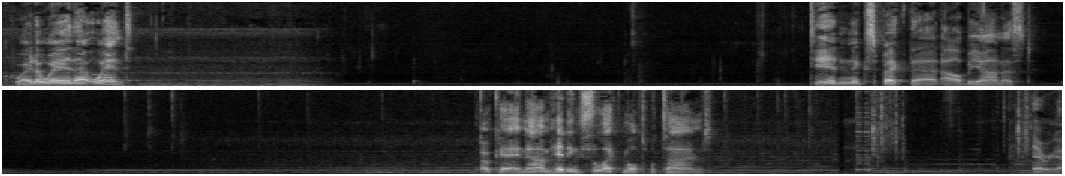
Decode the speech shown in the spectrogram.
quite a way that went. Didn't expect that, I'll be honest. Okay, now I'm hitting select multiple times. There we go.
